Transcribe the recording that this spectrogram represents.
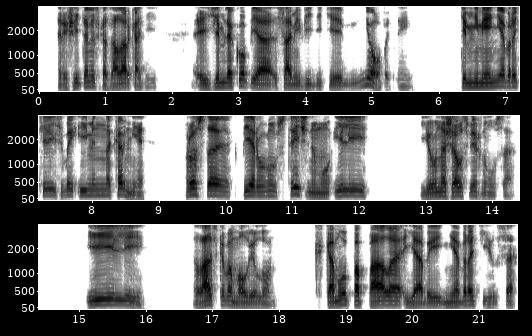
— решительно сказал Аркадий. Землекоп я, сами видите, неопытный. Тем не менее, обратились вы именно ко мне. Просто к первому встречному или... Юноша усмехнулся. Или... Ласково молвил он. К кому попало, я бы не обратился.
